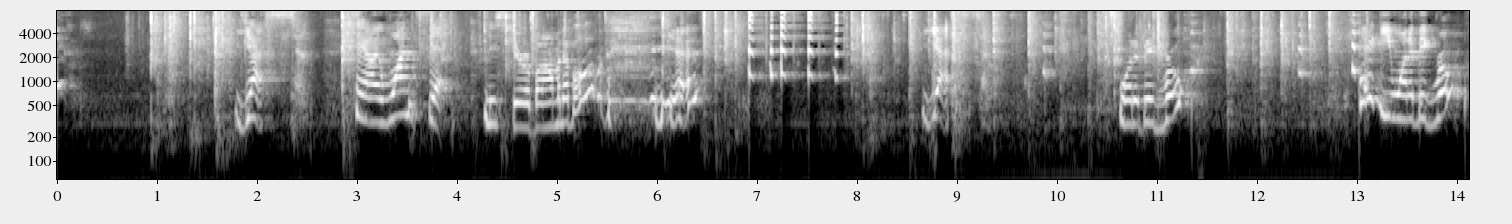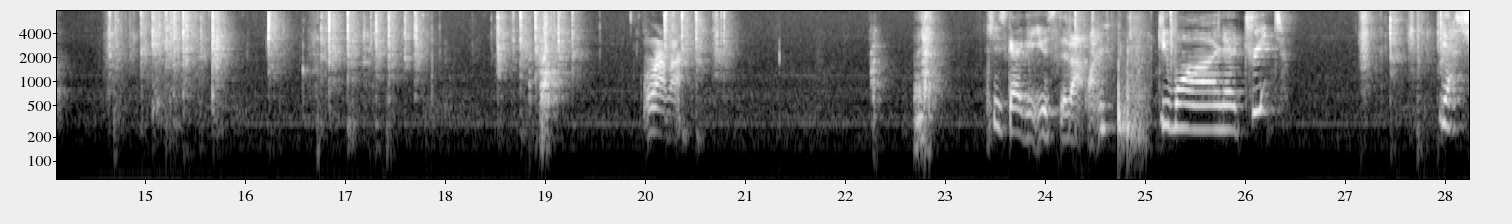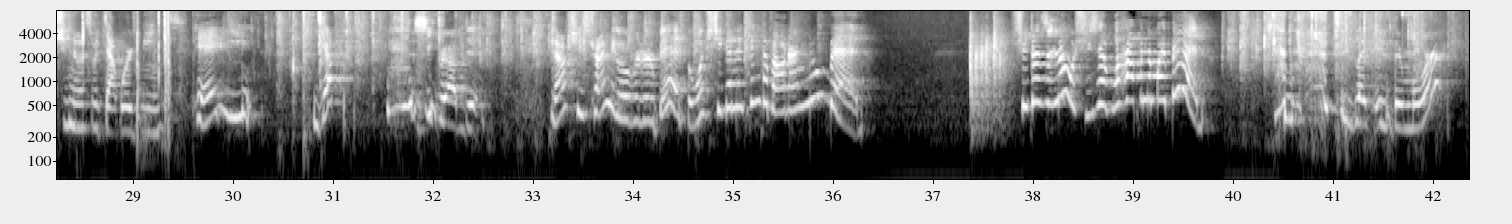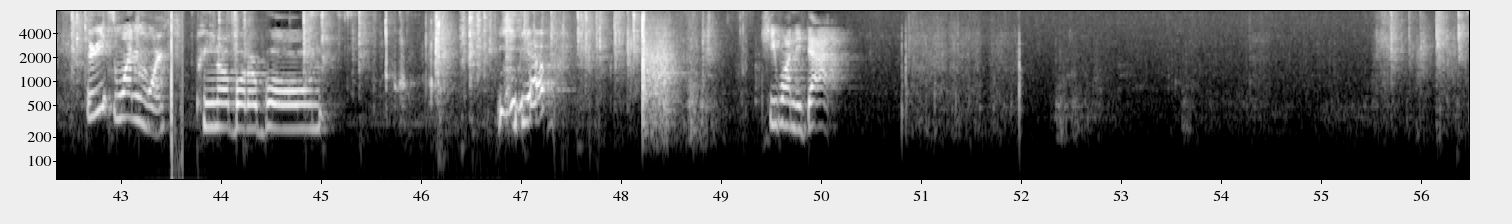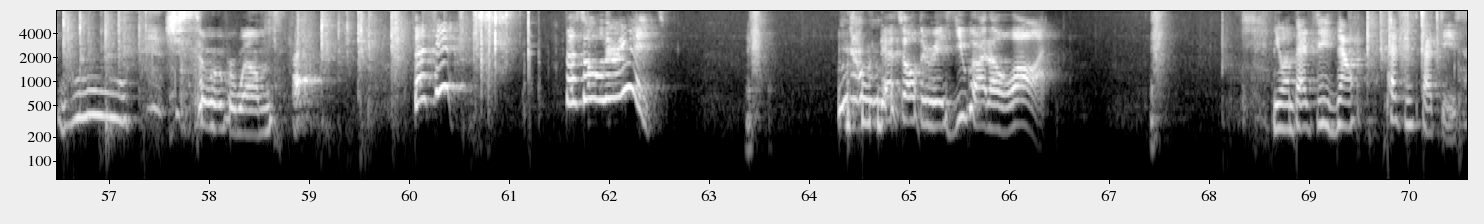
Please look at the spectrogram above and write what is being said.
Yes. Say I want it. Mr. Abominable? yes. Yes. Want a big rope? Peggy, you want a big rope? Rama. She's gotta get used to that one. Do you want a treat? Yes, she knows what that word means. Peggy. Yep. she grabbed it. Now she's trying to go over to her bed, but what's she gonna think about her new bed? She doesn't know. She said, what happened to my bed? she's like, is there more? There is one more. Peanut butter bone. yep. She wanted that. Ooh, she's so overwhelmed. That's it. That's all there is. No, that's all there is. You got a lot. You want Petsies now? Petsies, Petsies.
